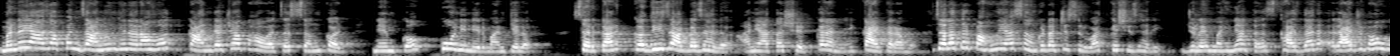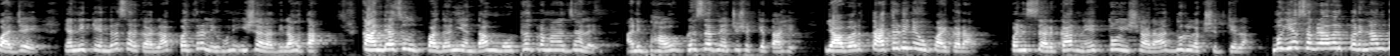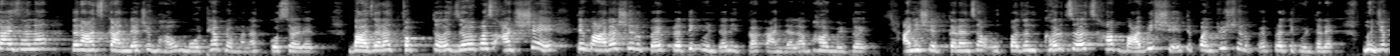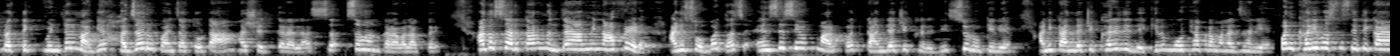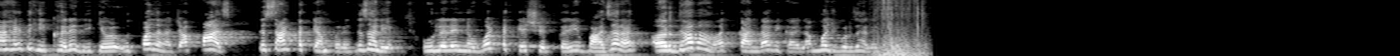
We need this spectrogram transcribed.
म्हणजे आज आपण जाणून घेणार आहोत कांद्याच्या भावाचं संकट नेमकं कोणी निर्माण केलं? सरकार कधी जागं झालं आणि आता शेतकऱ्यांनी काय करावं? चला तर पाहू या संकटाची सुरुवात कशी झाली. जुलै महिन्यातच खासदार राजभाऊ वाजे यांनी केंद्र सरकारला पत्र लिहून इशारा दिला होता. कांद्याचं उत्पादन यंदा मोठ्या प्रमाणात झालंय आणि भाव घसरण्याची शक्यता आहे. यावर तातडीने उपाय करा. पण सरकारने तो इशारा दुर्लक्षित केला. मग या सगळ्यावर परिणाम काय झाला? तर आज कांद्याचे भाव मोठ्या प्रमाणात कोसळलेत. बाजारात फक्त जवळपास आठशे ते बाराशे रुपये प्रति क्विंटल इतका कांद्याला भाव मिळतोय. आणि शेतकऱ्यांचा उत्पादन खर्चच हा बावीसशे ते पंचवीसशे रुपये प्रति क्विंटल आहे. म्हणजे प्रत्येक क्विंटल मागे हजार रुपयांचा तोटा हा शेतकऱ्याला स- सहन करावा लागतोय. आता सरकार म्हणतंय आम्ही नाफेड आणि सोबतच एनसीसीएफ मार्फत कांद्याची खरेदी सुरू केली आहे आणि कांद्याची खरेदी देखील मोठ्या प्रमाणात झाली आहे पण खरी वस्तुस्थिती काय आहे? तर ही खरेदी केवळ उत्पादनाच्या पाच ते साठ टक्क्यांपर्यंत झाली उरलेले नव्वद टक्के शेतकरी बाजारात अर्ध्या भावात कांदा विकायला मजबूर झाले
